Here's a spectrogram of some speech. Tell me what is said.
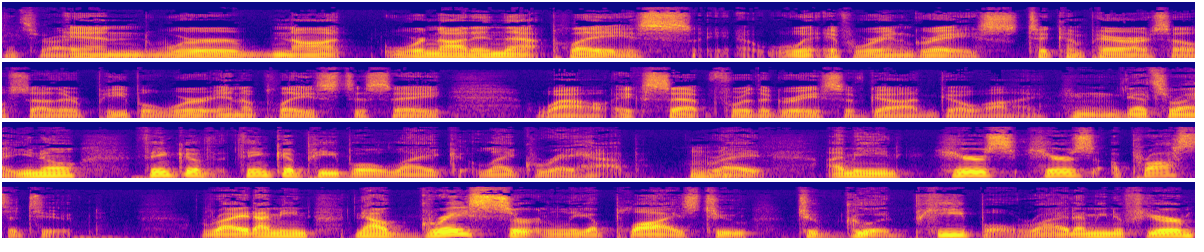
That's right. And we're not we're not in that place if we're in grace to compare ourselves to other people. We're in a place to say, "Wow, except for the grace of God, go I." Hmm, that's right. You know, think of think of people like like Rahab, mm-hmm. right? I mean, here's here's a prostitute right? I mean, now grace certainly applies to to good people, right? I mean, if you're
